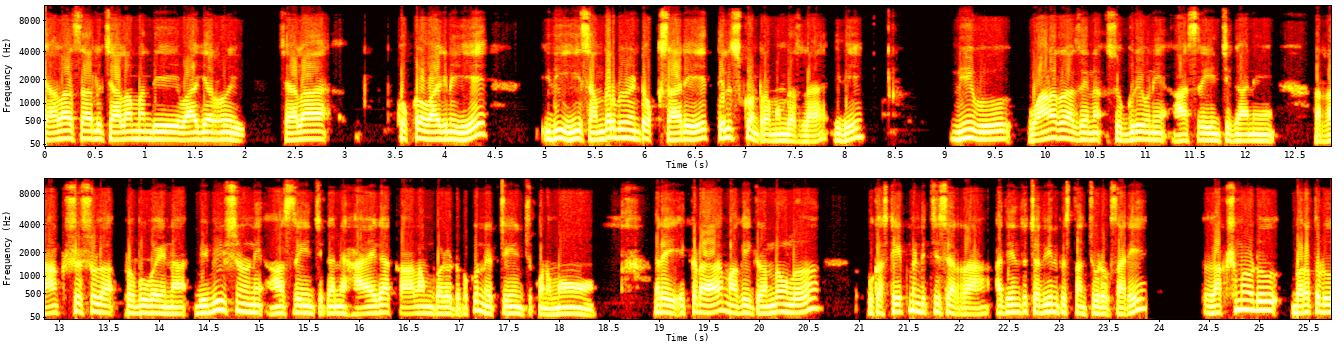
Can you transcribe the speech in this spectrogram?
చాలా సార్లు చాలా మంది వాగారు. చాలా కుక్కలు వాగినవి ఇది ఈ సందర్భం ఏంటో ఒకసారి తెలుసుకుంటారా ముందు అసలు? ఇది నీవు వానరాజైన సుగ్రీవుని ఆశ్రయించి గాని రాక్షసుల ప్రభువైన విభీషణుని ఆశ్రయించి గాని హాయిగా కాలం గడుటకు నిశ్చయించుకునము. అరే ఇక్కడ మాకు ఈ గ్రంథంలో ఒక స్టేట్మెంట్ ఇచ్చేసారా అదేంటో చదివి వినిపిస్తాను చూడు ఒకసారి. లక్ష్మణుడు భరతుడు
